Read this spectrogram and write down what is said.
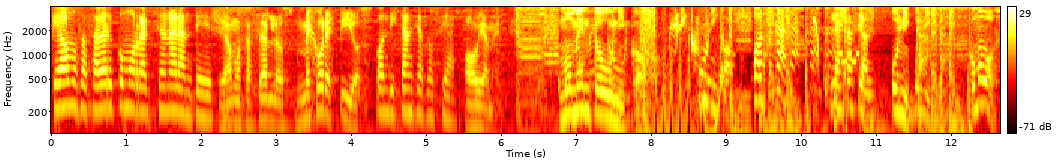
que vamos a saber cómo reaccionar ante ellos. Y vamos a ser los mejores tíos, Con distancia social. obviamente. Momento único. Único. Podcast. La estación. Única. Como vos.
